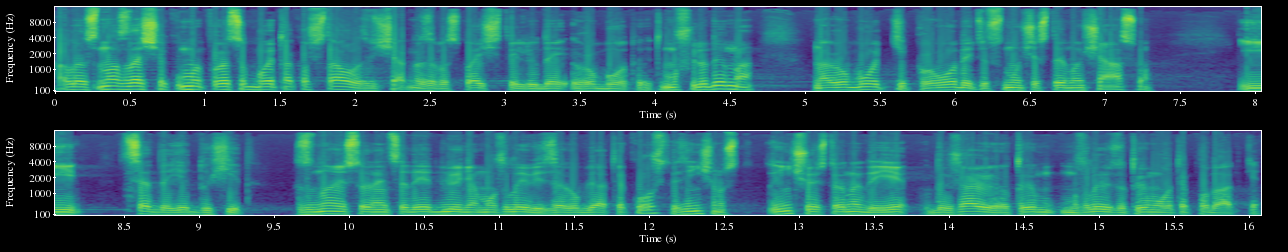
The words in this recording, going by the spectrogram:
Але основна задача, яку ми перед собою також ставили, звичайно, забезпечити людей роботою. Тому що людина на роботі проводить основну частину часу, і це дає дохід. З одної сторони, це дає людям можливість заробляти кошти, з з іншої сторони, дає державі отрим, можливість отримувати податки.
